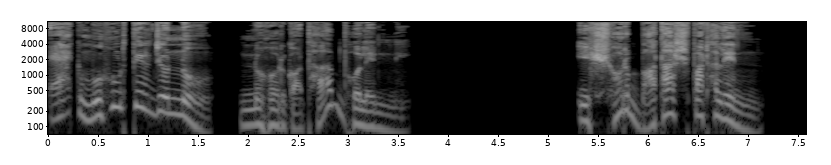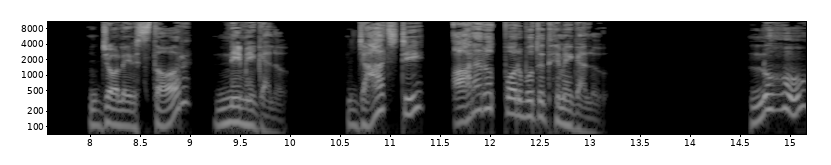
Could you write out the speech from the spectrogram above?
এক মুহূর্তের জন্য নোহর কথা ভোলেননি। ঈশ্বর বাতাস পাঠালেন। জলের স্তর নেমে গেল। জাহাজটি আরারত পর্বতে থেমে গেল। নোহ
